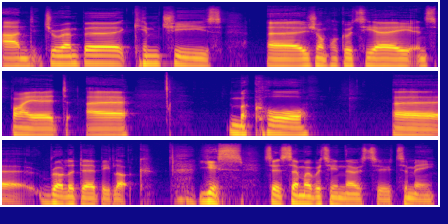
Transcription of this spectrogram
And do you remember Kimchi's uh, Jean Paul Gaultier inspired uh, McCaw uh, roller derby look? Yes. So it's somewhere between those two to me.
